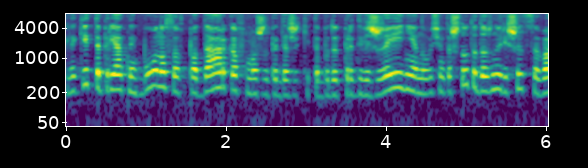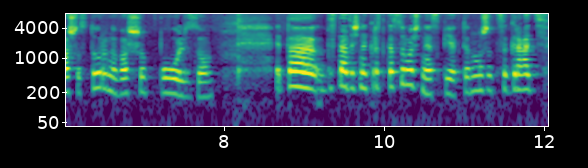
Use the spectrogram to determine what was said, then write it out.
для каких-то приятных бонусов, подарков, может быть, даже какие-то будут продвижения. Ну, в общем-то, что-то должно решиться в вашу сторону, в вашу пользу. Это достаточно краткосрочный аспект, он может сыграть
